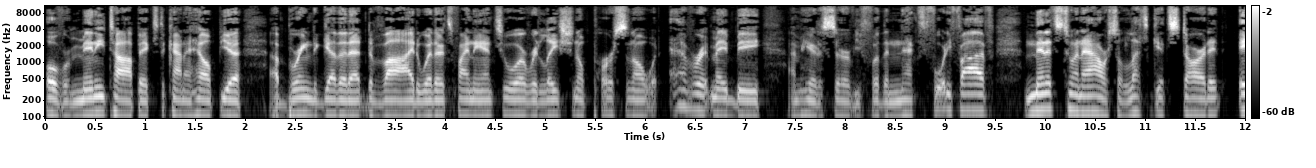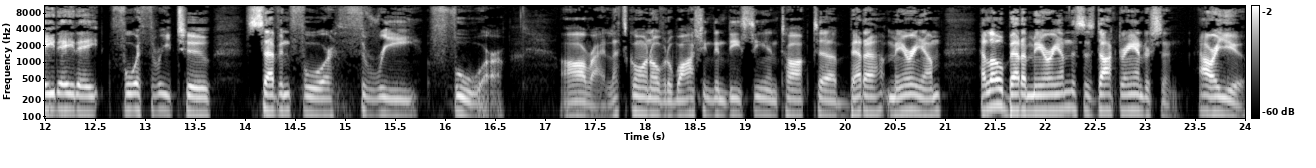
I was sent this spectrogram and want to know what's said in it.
over many topics to kind of help you uh, bring together that divide, whether it's financial or relational, personal, whatever it may be. I'm here to serve you for the next 45 minutes to an hour. So let's get started. 888 432 7434. All right, let's go on over to Washington, D.C. and talk to Betta Miriam. Hello, Betta Miriam. This is Dr. Anderson. How are you?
